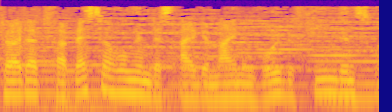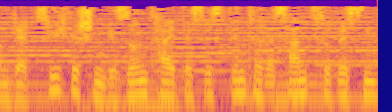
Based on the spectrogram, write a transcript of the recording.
fördert Verbesserungen des allgemeinen Wohlbefindens und der psychischen Gesundheit. Es ist interessant zu wissen,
